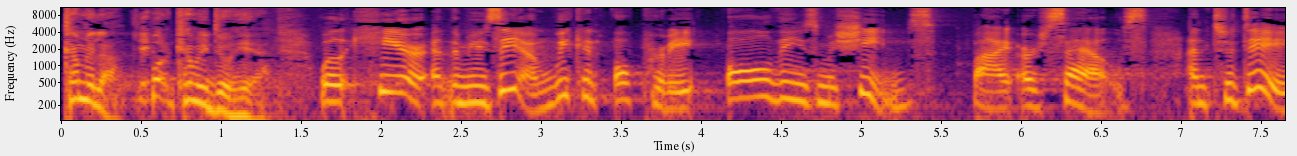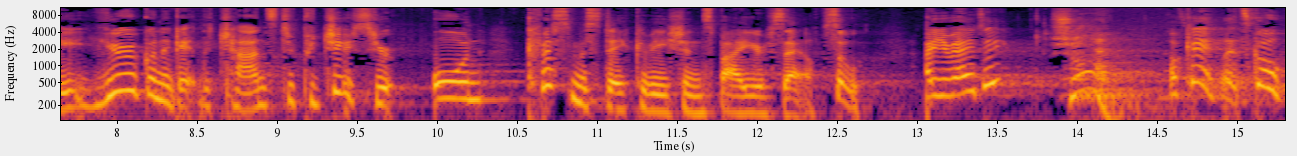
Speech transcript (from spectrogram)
Camilla, what can we do here? Well, here at the museum, we can operate all these machines by ourselves. And today, you're going to get the chance to produce your own Christmas decorations by yourself. So, are you ready? Sure. Okay, let's go.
